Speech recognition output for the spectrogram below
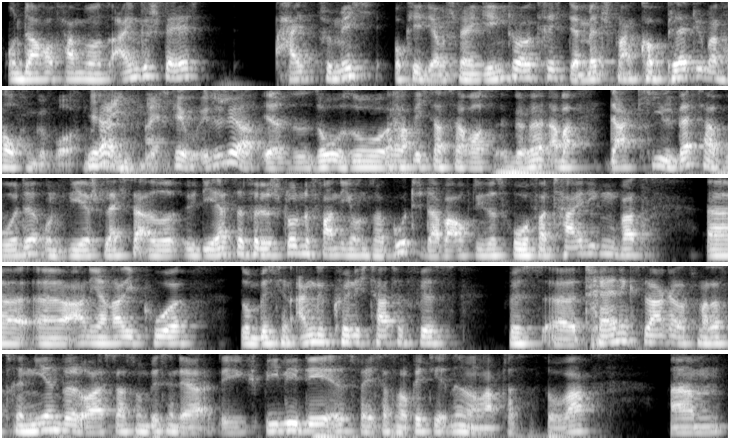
und darauf haben wir uns eingestellt. Heißt für mich, okay, die haben schnell ein Gegentor gekriegt, der Matchplan komplett über den Haufen geworfen. eigentlich. theoretisch ja. Ja, so, so, Ja. habe ich das heraus gehört. Aber da Kiel besser wurde und wir schlechter, also die erste Viertelstunde fand ich uns noch gut. Da war auch dieses hohe Verteidigen, was äh, äh, Adrian Adipur so ein bisschen angekündigt hatte fürs, fürs äh, Trainingslager, dass man das trainieren will oder dass das so ein bisschen der, die Spielidee ist, wenn ich das noch richtig in Erinnerung habe, dass das so war. Ähm,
